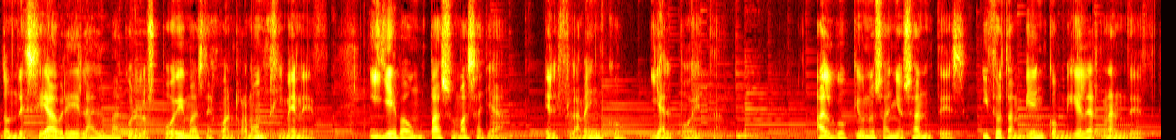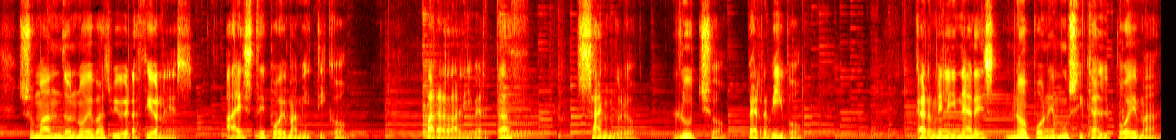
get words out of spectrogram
donde se abre el alma con los poemas de Juan Ramón Jiménez y lleva un paso más allá, el flamenco y al poeta. Algo que unos años antes hizo también con Miguel Hernández, sumando nuevas vibraciones a este poema mítico. Para la libertad sangro, lucho, pervivo. Carmen Linares no pone música al poema,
